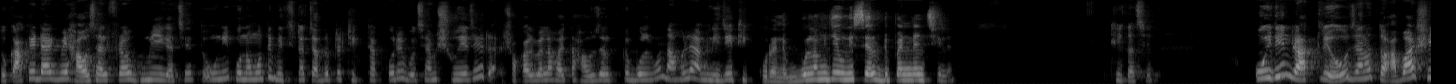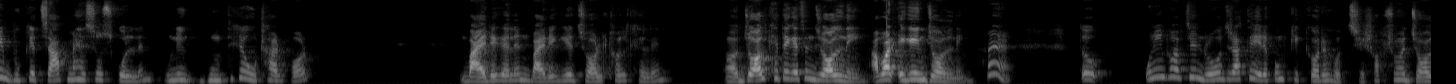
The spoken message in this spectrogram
তো কাকে ডাকবে? হাউস হেল্পরাও ঘুমিয়ে গেছে। তো উনি কোনো মতে বিছানার চাদরটা ঠিকঠাক করে বলছে, আমি শুয়ে যাই সকালবেলা হয়তো হাউস হেল্পকে বলব, না হলে আমি নিজেই ঠিক করে নেব। বললাম যে উনি সেলফ ডিপেন্ডেন্ট ছিলেন। ঠিক আছে। ওই দিন রাত্রেও জানো তো আবার সেই বুকে চাপ মেহসুস করলেন। উনি ঘুম থেকে উঠার পর বাইরে গেলেন, বাইরে গিয়ে জল ঠল খেলেন। জল খেতে গেছেন, জল নেই। আবার এগেইন জল নেই হ্যাঁ? তো উনি ভাবছেন রোজ রাতে এরকম কি করে হচ্ছে? সবসময় জল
